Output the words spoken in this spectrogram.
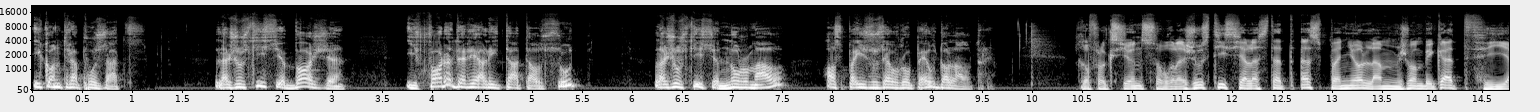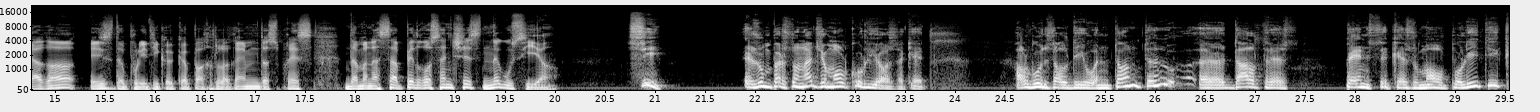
i contraposats. La justícia boja i fora de realitat al sud, la justícia normal als països europeus de l'altre. Reflexions sobre la justícia a l'estat espanyol amb Joan Becat i ara és de política que parlarem després d'amenaçar Pedro Sánchez negocia. Sí, és un personatge molt curiós aquest. Alguns el diuen tonta, eh, d'altres pensa que és molt polític,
